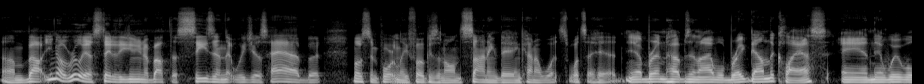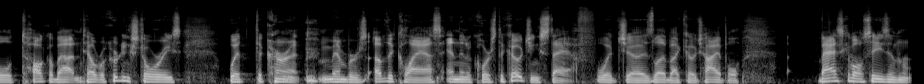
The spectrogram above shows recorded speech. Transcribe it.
um, about you know really a state of the union about the season that we just had, but most importantly focusing on signing day and kind of what's what's ahead. Yeah, Brent Hubbs and I will break down the class, and then we will talk about and tell recruiting stories with the current members of the class, and then of course the coaching staff, which uh, is led by Coach Heupel. Basketball season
